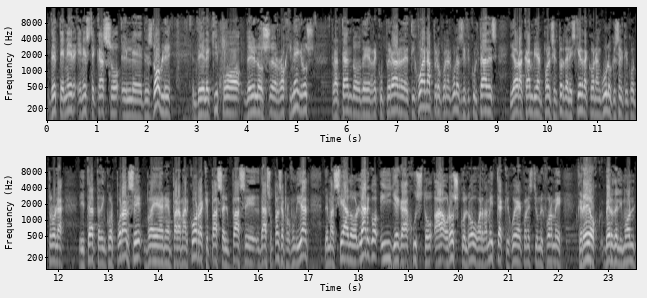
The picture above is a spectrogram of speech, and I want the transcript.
de tener en este caso el eh, desdoble del equipo de los eh, rojinegros tratando de recuperar de Tijuana, pero con algunas dificultades y ahora cambian por el sector de la izquierda con Angulo, que es el que controla y trata de incorporarse. Vayan eh, para Marcorra, que pasa el pase, da su pase a profundidad, demasiado largo y llega justo a Orozco, el nuevo guardameta, que juega con este uniforme, creo, verde limón,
